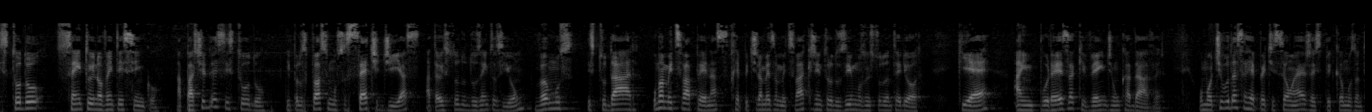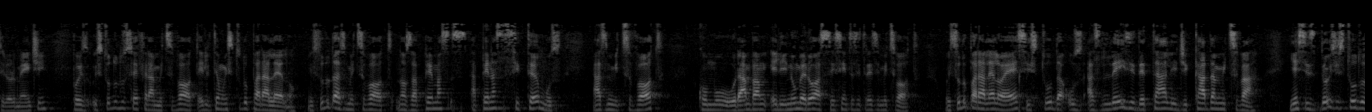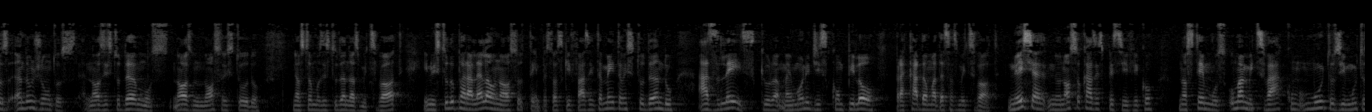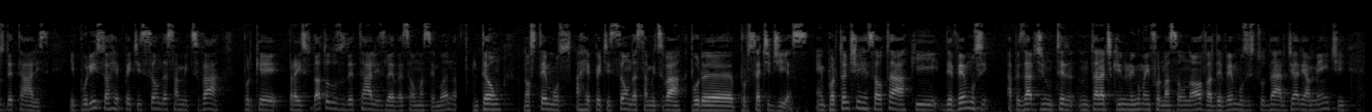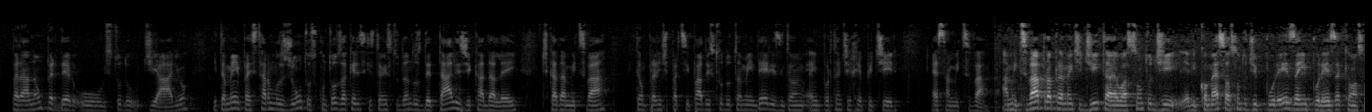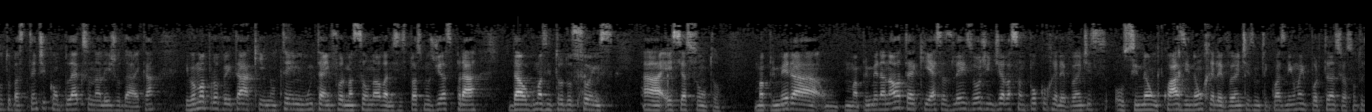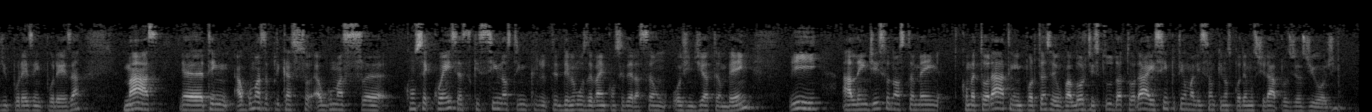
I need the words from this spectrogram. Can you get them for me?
Estudo 195. A partir desse estudo e pelos próximos sete dias, até o estudo 201, vamos estudar uma mitzvah apenas, repetir a mesma mitzvah que já introduzimos no estudo anterior, que é a impureza que vem de um cadáver. O motivo dessa repetição é, já explicamos anteriormente, pois o estudo do Sefer Mitzvot, ele tem um estudo paralelo. No estudo das mitzvot, nós apenas, apenas citamos as mitzvot como o Rambam ele numerou as 613 mitzvot. O estudo paralelo a esse estuda os, as leis e detalhes de cada mitzvah. E esses dois estudos andam juntos. Nós estudamos, nós no nosso estudo, nós estamos estudando as mitzvot, e no estudo paralelo ao nosso, tem pessoas que fazem também, estão estudando as leis que o Maimonides compilou para cada uma dessas mitzvot. Nesse, no nosso caso específico, nós temos uma mitzvah com muitos e muitos detalhes, e por isso a repetição dessa mitzvah, porque para estudar todos os detalhes leva essa uma semana, então, nós temos a repetição dessa mitzvah por, uh, por sete dias. É importante ressaltar que devemos, apesar de não, ter, não estar adquirindo nenhuma informação nova, devemos estudar diariamente para não perder o estudo diário e também para estarmos juntos com todos aqueles que estão estudando os detalhes de cada lei, de cada mitzvah. Então, para a gente participar do estudo também deles, então é importante repetir essa mitzvah. A mitzvah propriamente dita é o assunto de, ele começa o assunto de pureza e impureza, que é um assunto bastante complexo na lei judaica. E vamos aproveitar que não tem muita informação nova nesses próximos dias para dar algumas introduções a esse assunto. Uma primeira, uma primeira nota é que essas leis hoje em dia elas são pouco relevantes, ou se não quase não relevantes, não tem quase nenhuma importância o assunto de pureza e impureza. Mas é, tem algumas aplicações, algumas uh, consequências que sim nós tem, devemos levar em consideração hoje em dia também. E, além disso, nós também, como é Torá, tem a importância e o valor de estudo da Torá, e sempre tem uma lição que nós podemos tirar para os dias de hoje.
